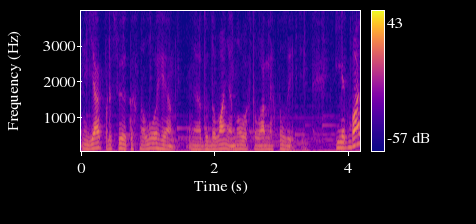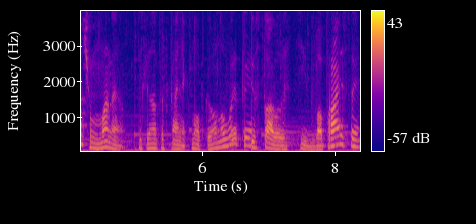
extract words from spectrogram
як працює технологія е, додавання нових товарних позицій. І як бачимо, в мене після натискання кнопки оновити вставились ці два прайси.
